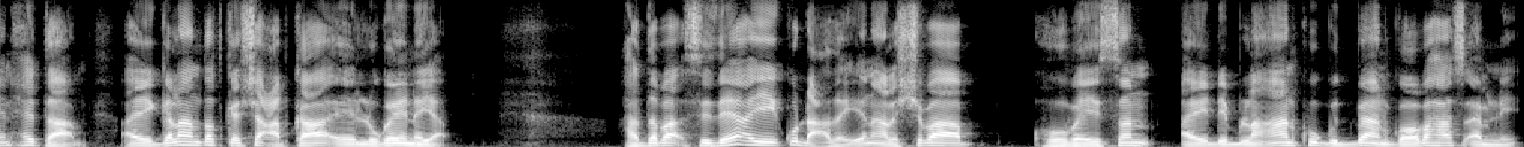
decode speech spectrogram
in xitaa ay galaan dadka shacabka ah ee lugeynaya haddaba sidee ayay ku dhacday in al-shabaab hubaysan ay dhibla-aan ku gudbaan goobahaas amni?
